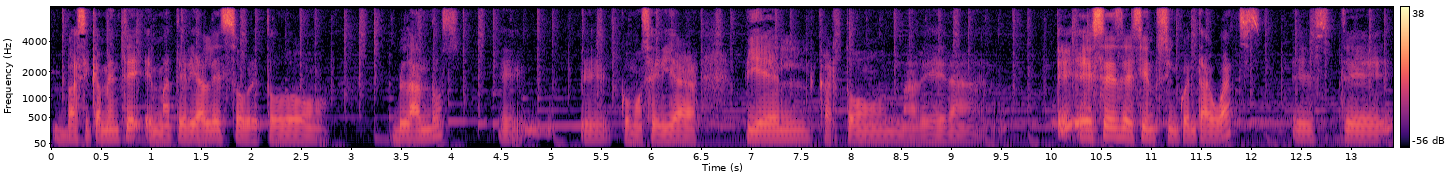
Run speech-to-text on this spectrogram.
básicamente en materiales sobre todo blandos, eh, eh, como sería piel, cartón, madera, e, ese es de 150 watts. Este,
